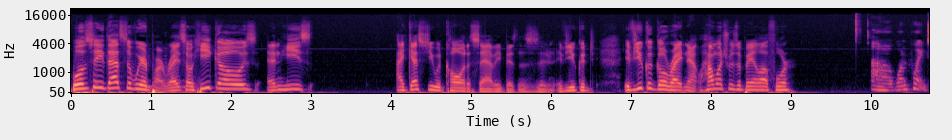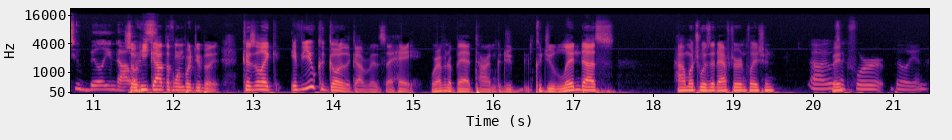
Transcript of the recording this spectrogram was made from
Well, see, that's the weird part, right? So he goes and he's I guess you would call it a savvy business decision. If you could if you could go right now, how much was a bailout for? Uh, 1.2 billion dollars. So he got the 1.2 billion. Cuz like if you could go to the government and say, "Hey, we're having a bad time. Could you could you lend us how much was it after inflation? Uh, it was Wait. like four billion.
